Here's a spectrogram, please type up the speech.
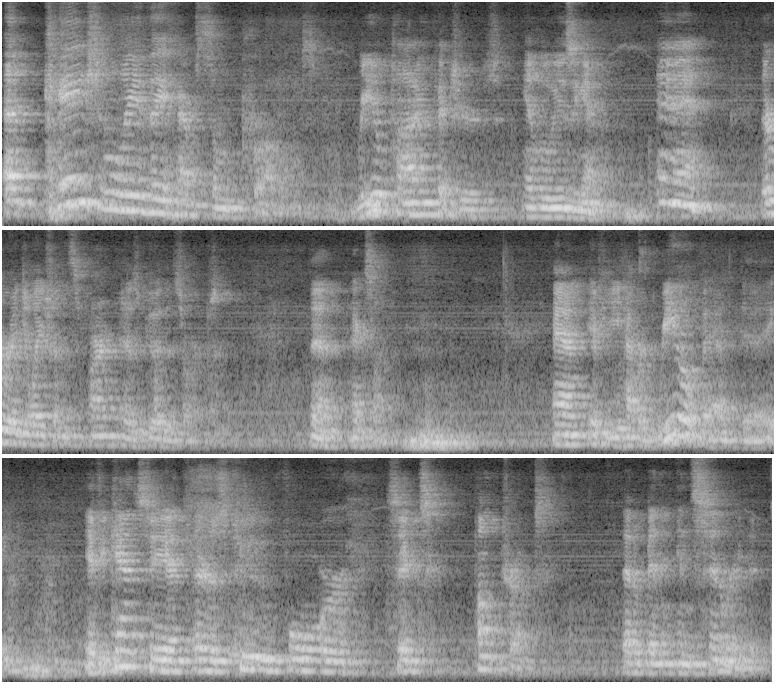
Occasionally, they have some problems. Real-time pictures in Louisiana. Eh, their regulations aren't as good as ours. Then, next slide. And if you have a real bad day, if you can't see it, there's two, four, six pump trucks that have been incinerated.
